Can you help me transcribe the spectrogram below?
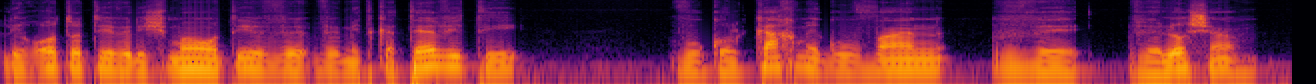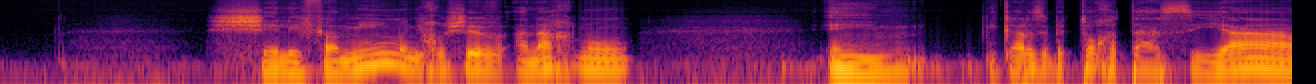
לראות אותי ולשמוע אותי ו- ומתכתב איתי, והוא כל כך מגוון ו- ולא שם. שלפעמים אני חושב, אנחנו, אה, נקרא לזה בתוך התעשייה,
